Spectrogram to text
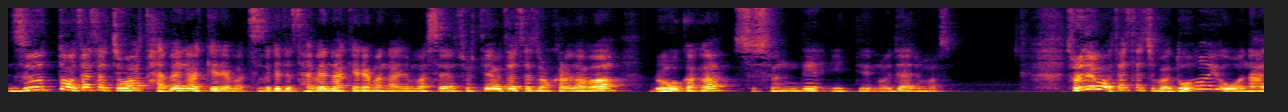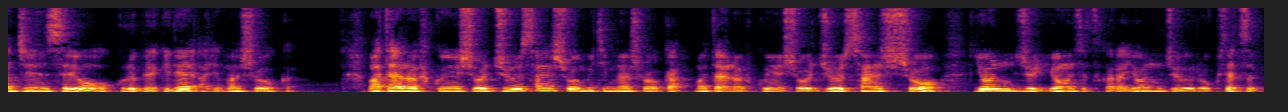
ずっと私たちは食べなければ、続けて食べなければなりません。そして私たちの体は老化が進んでいっているのであります。それでは私たちはどのような人生を送るべきでありましょうか？マタイの福音書13章を見てみましょうか。マタイの福音書13章44節から46節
